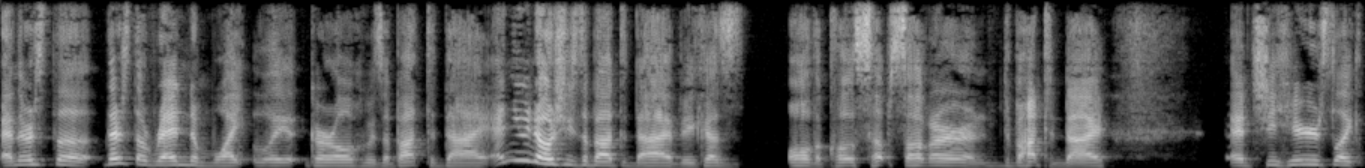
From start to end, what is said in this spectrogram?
and there's the there's the random white la- girl who's about to die and you know she's about to die because all the close-ups on her and about to die and she hears like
